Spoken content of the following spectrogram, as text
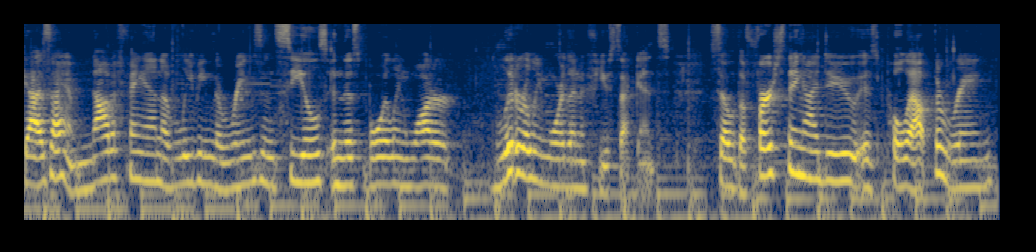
Guys, I am not a fan of leaving the rings and seals in this boiling water literally more than a few seconds. So the first thing I do is pull out the ring.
